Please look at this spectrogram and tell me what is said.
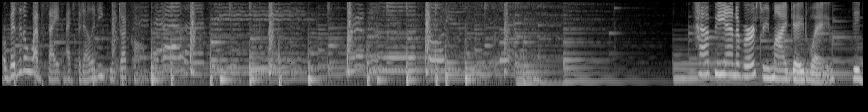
or visit a website at fidelitygroup.com. Happy anniversary, My Gateway. Did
